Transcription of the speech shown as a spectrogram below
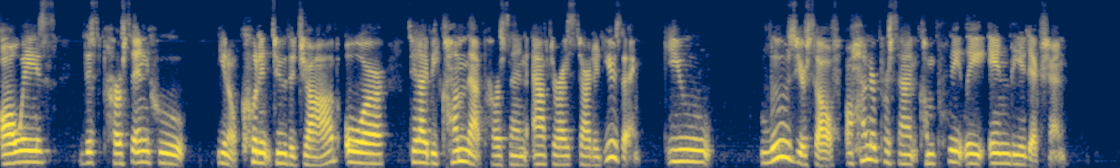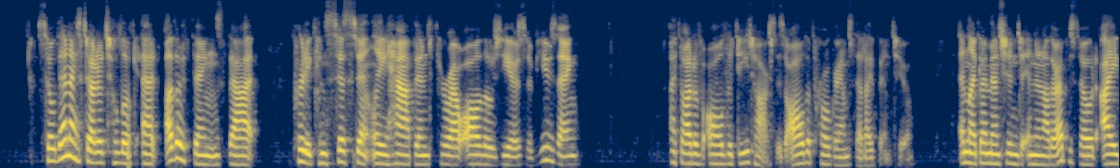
always this person who, you know, couldn't do the job? Or did I become that person after I started using? You lose yourself 100% completely in the addiction. So then I started to look at other things that pretty consistently happened throughout all those years of using I thought of all the detoxes, all the programs that I've been to. And like I mentioned in another episode, I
